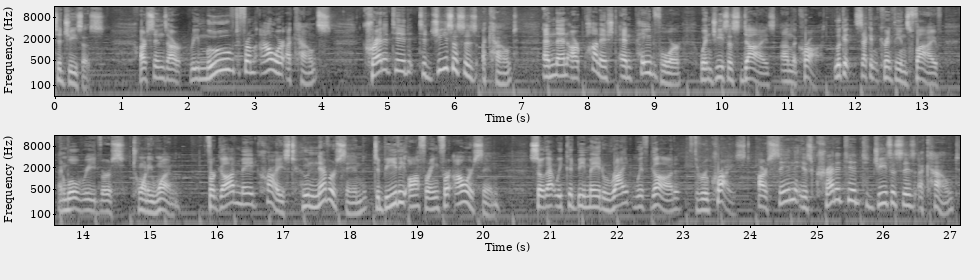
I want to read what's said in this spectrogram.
to Jesus. Our sins are removed from our accounts, credited to Jesus' account, and then are punished and paid for when Jesus dies on the cross. Look at 2 Corinthians 5, and we'll read verse 21. For God made Christ, who never sinned, to be the offering for our sin, so that we could be made right with God through Christ. Our sin is credited to Jesus' account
